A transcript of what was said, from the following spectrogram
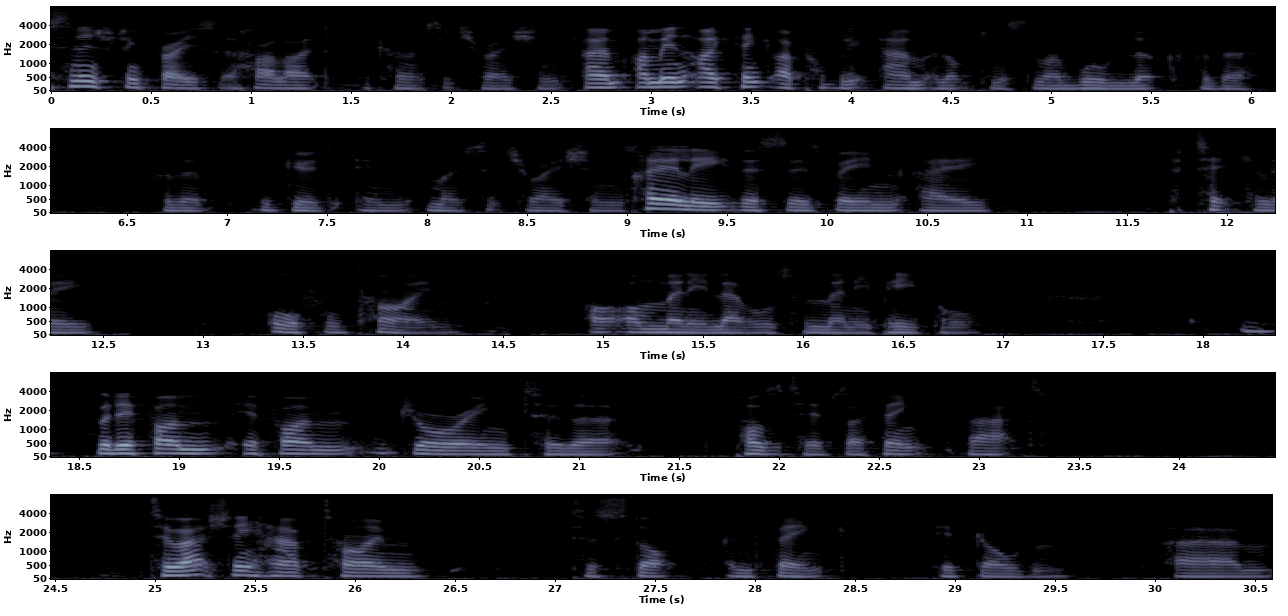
It's an interesting phrase, a highlight of the current situation. Um, I mean, I think I probably am an optimist, and I will look for the for the, the good in most situations. Clearly, this has been a particularly awful time on many levels for many people. But if I'm if I'm drawing to the positives, I think that to actually have time to stop and think is golden. Um,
